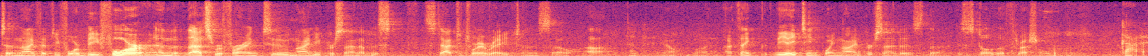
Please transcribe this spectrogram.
to 954B4, and that's referring to 90% of the statutory rate. And so, uh, okay. you know, I think the 18.9% is, the, is still the threshold. Got it.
